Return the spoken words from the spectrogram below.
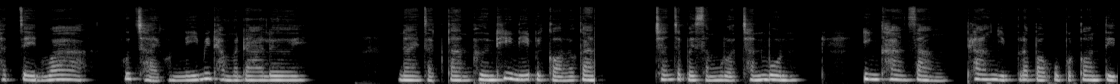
ชัดเจนว่า ผู้ชายคนนี้ไม่ธรรมดาเลย นายจัดการพื้นที่นี้ไปก่อนแล้วกัน ฉันจะไปสำรวจชั้นบน อิงคารสั่ง พลางหยิบกระเป๋าอุปกรณ์ติด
